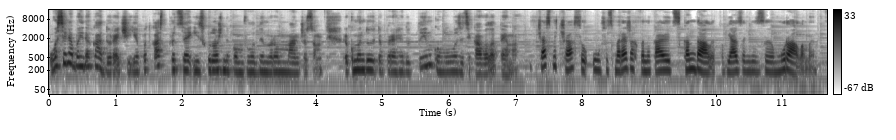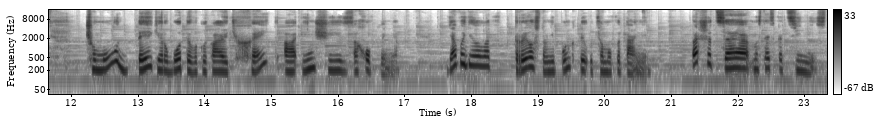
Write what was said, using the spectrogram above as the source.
У Василя Байдака, до речі, є подкаст про це із художником Володимиром Манчосом. Рекомендую до перегляду тим, кого зацікавила тема. Час від часу у соцмережах виникають скандали, пов'язані з муралами. Чому деякі роботи викликають хейт, а інші захоплення? Я виділила три основні пункти у цьому питанні. Перше це мистецька цінність.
